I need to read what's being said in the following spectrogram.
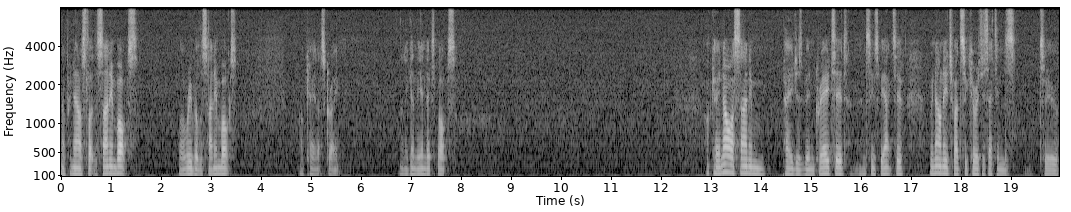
if we now select the sign in box, we'll rebuild the sign in box. Okay, that's great. And again the index box. Okay, now our sign-in page has been created and seems to be active. We now need to add security settings to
